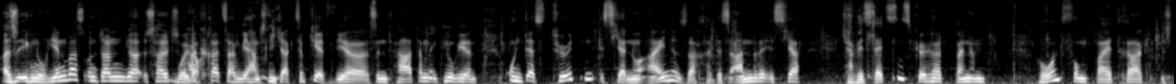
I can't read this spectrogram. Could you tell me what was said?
Also ignorieren es und dann ja, ist halt. Ich wollte auch gerade sagen, wir haben es nicht akzeptiert. Wir sind hart am Ignorieren. Und das Töten ist ja nur eine Sache. Das andere ist ja, ich habe jetzt letztens gehört bei einem Rundfunkbeitrag, ich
